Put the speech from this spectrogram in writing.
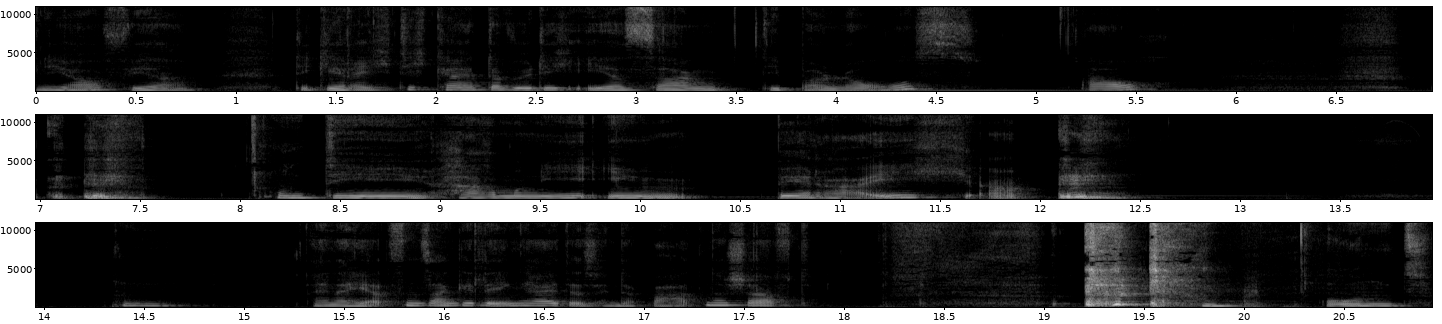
ja, für die Gerechtigkeit, da würde ich eher sagen, die Balance auch. Und die Harmonie im Bereich äh, einer Herzensangelegenheit, also in der Partnerschaft. Und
